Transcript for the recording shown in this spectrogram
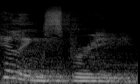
Killing spree.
